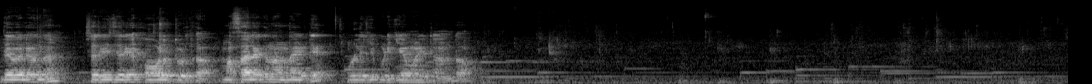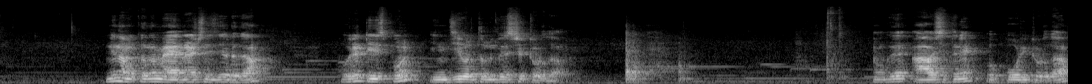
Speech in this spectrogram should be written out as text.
ഇതേപോലെ ഒന്ന് ചെറിയ ചെറിയ ഹോൾ ഇട്ട് കൊടുക്കുക. മസാലയൊക്കെ നന്നായിട്ട് ഉള്ളിലേക്ക് പിടിക്കാൻ വേണ്ടിയിട്ടാണ് കേട്ടോ ഇനി നമുക്കൊന്ന് മാരിനേഷൻ ചെയ്തെടുക്കാം ഒരു ടീസ്പൂൺ ഇഞ്ചി വെളുത്തുള്ളി പേസ്റ്റ് ഇട്ട് കൊടുക്കാം. നമുക്ക് ആവശ്യത്തിന് ഉപ്പ് കൂടി ഇട്ട് കൊടുക്കാം.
